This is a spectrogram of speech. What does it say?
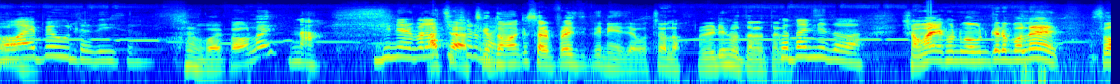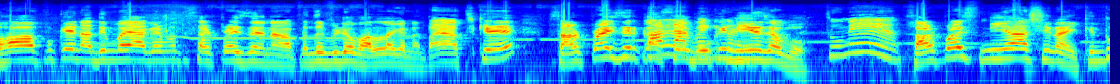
ভয় পেয়ে উল্টে দিয়েছে। ভয় পাও নাই? না দিনের বেলা আচ্ছা আজকে তোমাকে সারপ্রাইজ দিতে নিয়ে যাব চলো রেডি হও তাড়াতাড়ি। কোথায় নিয়ে যাওয়া সবাই এখন কমেন্ট করে বলে সোহা আপুকে নাদিম ভাই আগের মতো সারপ্রাইজ দেয় না আপনাদের ভিডিও ভালো লাগে না। তাই আজকে সারপ্রাইজের কাছে বউকে নিয়ে যাব। তুমি? সারপ্রাইজ নিয়ে আসি নাই কিন্তু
